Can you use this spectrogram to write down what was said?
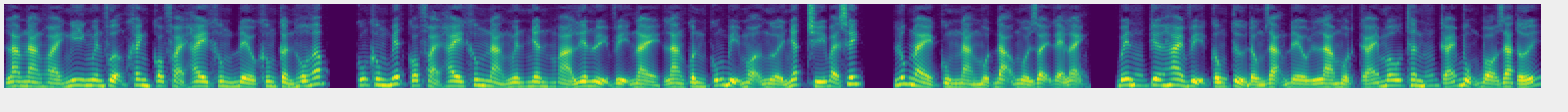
làm nàng hoài nghi Nguyên Phượng Khanh có phải hay không đều không cần hô hấp, cũng không biết có phải hay không nàng nguyên nhân mà liên lụy vị này lang quân cũng bị mọi người nhất trí bài xích, lúc này cùng nàng một đạo ngồi dậy ghẻ lạnh, bên kia hai vị công tử đồng dạng đều là một cái mâu thân cái bụng bò ra tới,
